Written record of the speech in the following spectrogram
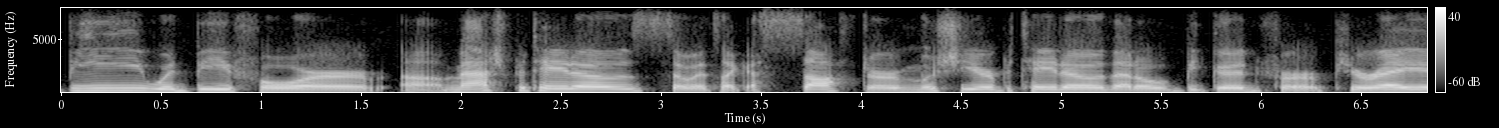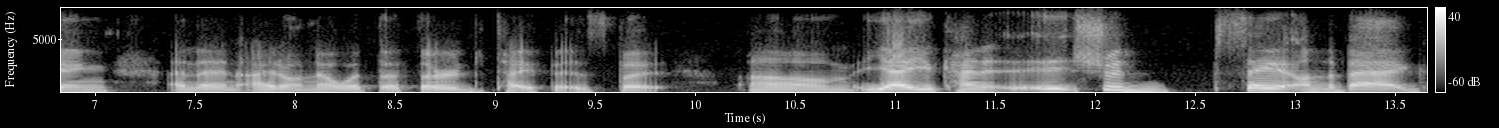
B would be for uh, mashed potatoes. So it's like a softer, mushier potato that'll be good for pureeing. And then I don't know what the third type is, but um, yeah, you kind of, it should say it on the bag.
